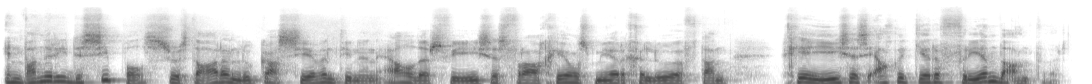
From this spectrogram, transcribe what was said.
En wanneer die disippels, soos daar in Lukas 17 en elders vir Jesus vra, gee ons meer geloof, dan gee Jesus elke keer 'n vreemde antwoord.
